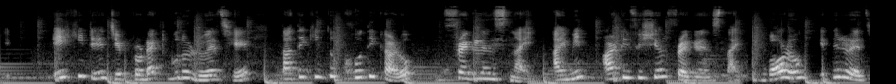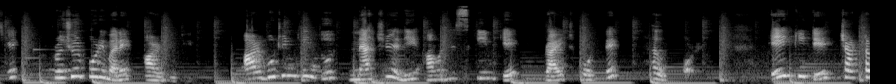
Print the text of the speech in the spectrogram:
kit এই কিটে যে প্রোডাক্টগুলো রয়েছে তাতে কিন্তু ক্ষতিকারক ফ্রেগ্রেন্স নাই। আই মিন আর্টিফিশিয়াল ফ্রেগ্রেন্স নাই। বরং এতে রয়েছে প্রচুর পরিমাণে আরবুটিন আরবুটিন কিন্তু আমাদের স্কিনকে ব্রাইট করতে হেল্প করে। এই কিটে চারটা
